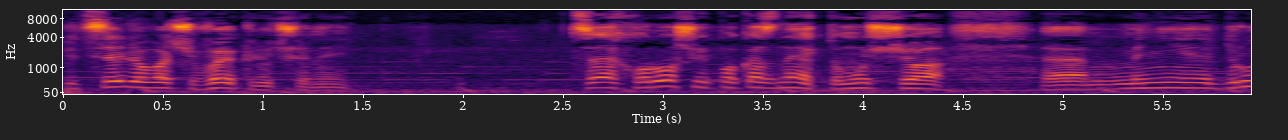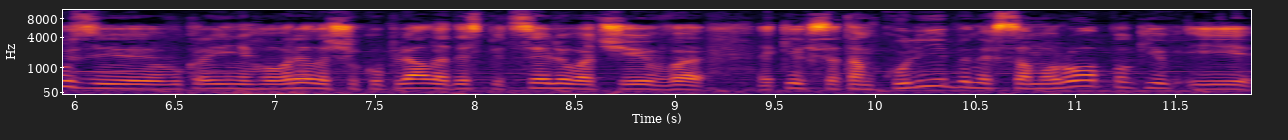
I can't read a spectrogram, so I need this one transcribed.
підсилювач виключений. Це хороший показник, тому що е, мені друзі в Україні говорили, що купляли десь підсилювачів якихось там кулібиних, саморобків, і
